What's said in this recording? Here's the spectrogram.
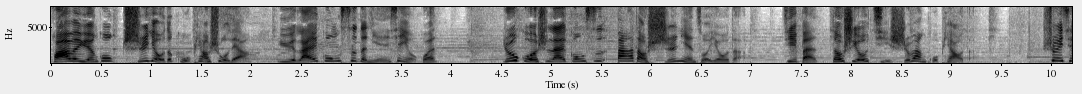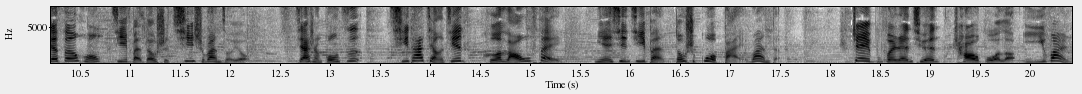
华为员工持有的股票数量与来公司的年限有关。如果是来公司八到十年左右的，基本都是有几十万股票的，税前分红基本都是七十万左右。加上工资、其他奖金和劳务费，年薪基本都是过百万的。这部分人群超过了一万人，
